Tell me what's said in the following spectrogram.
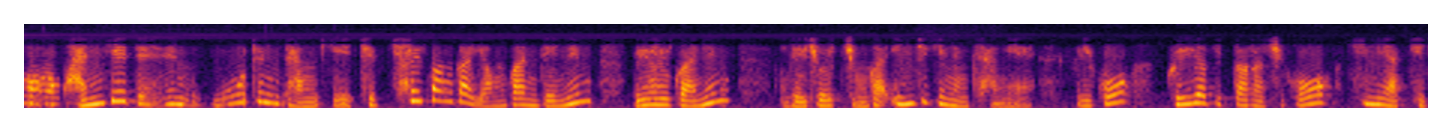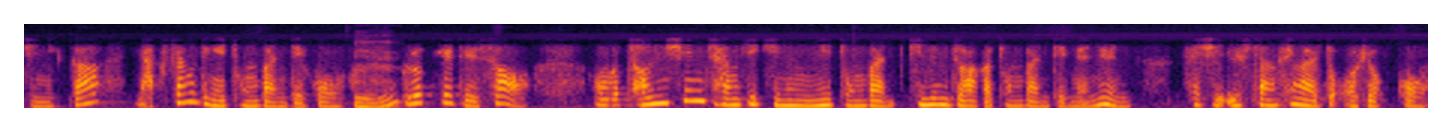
어, 관계되는 모든 단기, 즉 혈관과 연관되는 뇌혈관은 뇌졸중과 인지기능 장애, 그리고 근력이 떨어지고 힘이 약해지니까 낙상 등이 동반되고 네. 그렇게 돼서 어, 전신 장기 기능이 동반 기능 저하가 동반되면은 사실 일상생활도 어렵고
